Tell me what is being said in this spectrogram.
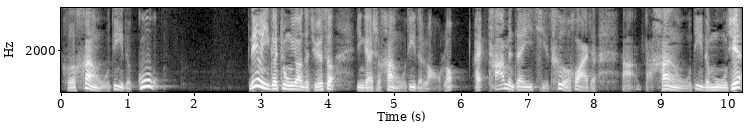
和汉武帝的姑姑。另一个重要的角色应该是汉武帝的姥姥。哎，他们在一起策划着啊，把汉武帝的母亲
